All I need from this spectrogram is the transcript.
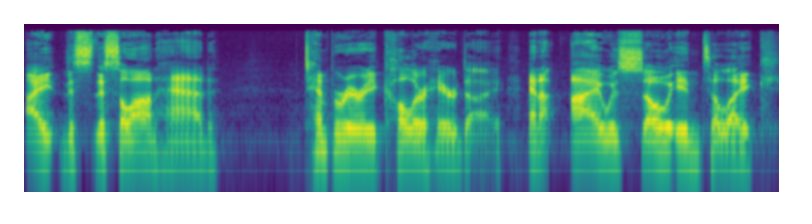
I this this salon had temporary color hair dye, and I, I was so into like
